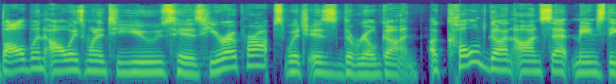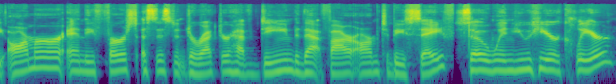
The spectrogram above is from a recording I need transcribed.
Baldwin always wanted to use his hero props, which is the real gun. A cold gun on set means the armorer and the first assistant director have deemed that firearm to be safe. So when you hear clear,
